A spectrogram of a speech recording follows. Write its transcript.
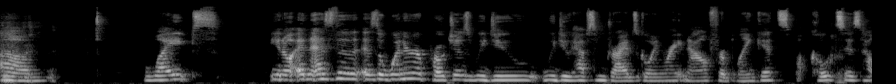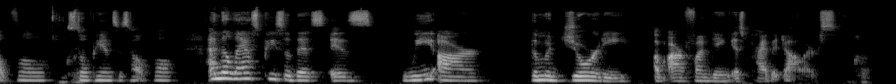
know. Um, wipes, you know. And as the as the winter approaches, we do we do have some drives going right now for blankets. But coats Okay. is helpful. Okay. Snow pants is helpful. And the last piece of this is we are the majority of our funding is private dollars. Okay.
